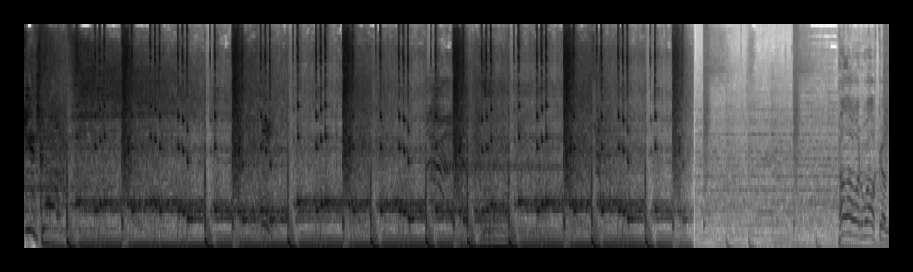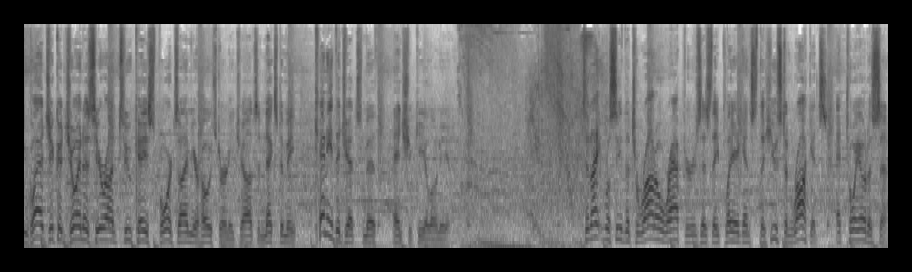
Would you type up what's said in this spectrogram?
get drunk. Hello and welcome. Glad you could join us here on 2K Sports. I'm your host, Ernie Johnson. Next to me, Kenny the Jet Smith and Shaquille O'Neal. Tonight, we'll see the Toronto Raptors as they play against the Houston Rockets at Toyota Center.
